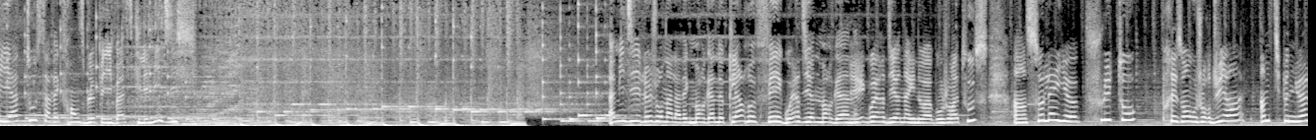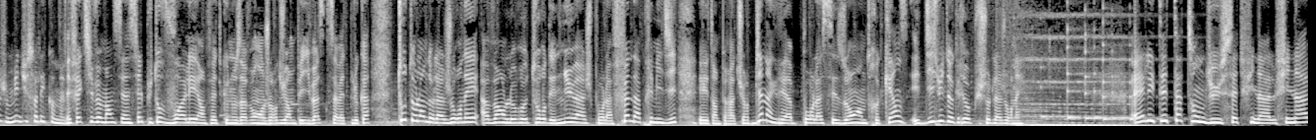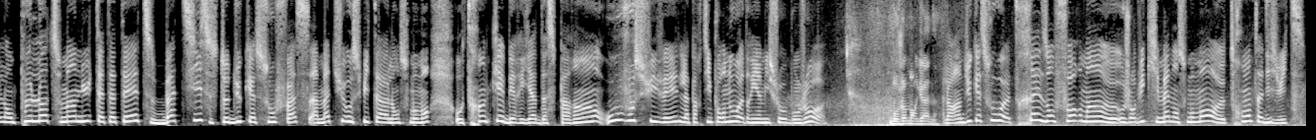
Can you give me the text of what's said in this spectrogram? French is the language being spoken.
À tous avec France Bleu Pays Basque, il est midi. À midi, le journal avec Morgane Klein refait Guardian Morgane. Et Guardian Ainoa, bonjour à tous. Un soleil euh, plutôt présent aujourd'hui. Hein. Un petit peu de nuages, mais du soleil quand même. Effectivement, c'est un ciel plutôt voilé en fait que nous avons aujourd'hui en Pays Basque. Ça va être le cas tout au long de la journée avant le retour des nuages pour la fin d'après-midi et les températures bien agréables pour la saison entre 15 et 18 degrés au plus chaud de la journée. Elle était attendue, cette finale. Finale en pelote, main nue, tête à tête. Baptiste Ducassou face à Mathieu Hospital en ce moment au Trinquet Beria d'Asparin. Où vous suivez la partie pour nous, Adrien Michaud? Bonjour. Bonjour Morgane. Alors un Ducassou euh, très en forme hein, euh, aujourd'hui qui mène en ce moment 30 euh, à 18.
